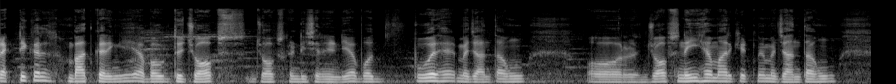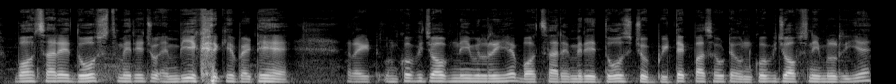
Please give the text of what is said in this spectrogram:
प्रैक्टिकल बात करेंगे about the jobs jobs condition India बहुत पुअर है मैं जानता हूँ और जॉब्स नहीं है मार्केट में मैं जानता हूँ। बहुत सारे दोस्त मेरे जो एमबीए करके बैठे हैं राइट उनको भी जॉब नहीं मिल रही है। बहुत सारे मेरे दोस्त जो बीटेक पास आउट है उनको भी जॉब्स नहीं मिल रही है।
